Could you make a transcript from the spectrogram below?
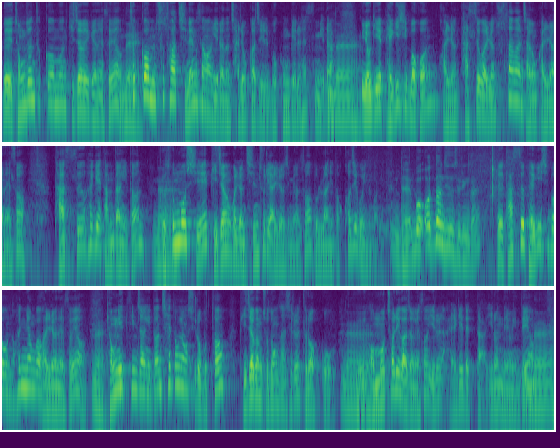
네, 정전 특검은 기자회견에서요 네. 특검 수사 진행 상황이라는 자료까지 일부 공개를 했습니다. 네. 그 여기에 120억 원 관련 다스 관련 수상한 자금 관련해서 다스 회계 담당이던 네. 그 손모 씨의 비자금 관련 진술이 알려지면서 논란이 더 커지고 있는 겁니다. 네, 뭐 어떤 진술인가요? 네, 다스 120억 원 횡령과 관련해서요. 네. 경리팀장이던 최동영 씨로부터 비자금 조성 사실을 들었고 네. 그 업무 처리 과정에서 이를 알게 됐다 이런 내용인데요. 네.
